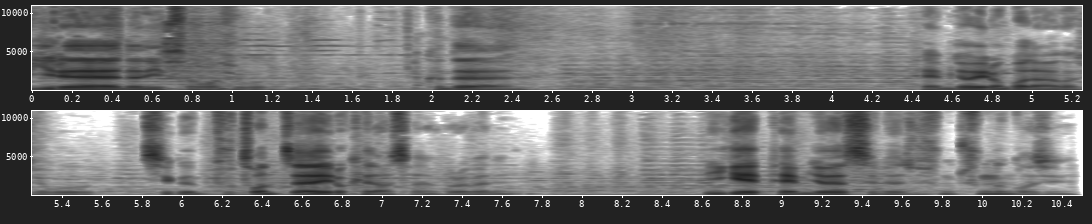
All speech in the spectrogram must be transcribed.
미래는 있어가지고. 근데 뱀녀 이런 거 나와가지고 지금 두 턴째 이렇게 나왔잖아요. 그러면은 이게 뱀녀였으면 죽, 죽는 거지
